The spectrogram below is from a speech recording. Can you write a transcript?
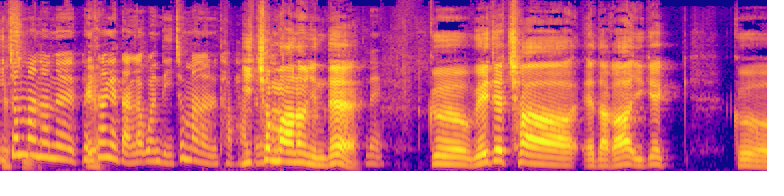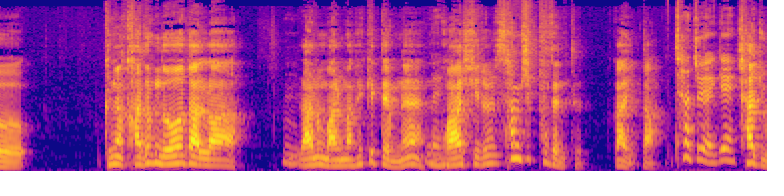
2천만 원을 배상해 달라고 했는데 2천만 원을 다 받은 2천만 원인데? 네. 그 외제차에다가 이게 그 그냥 가득 넣어 달라라는 말만 했기 때문에 네. 과실을 30%가 있다. 차주에게 차주.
